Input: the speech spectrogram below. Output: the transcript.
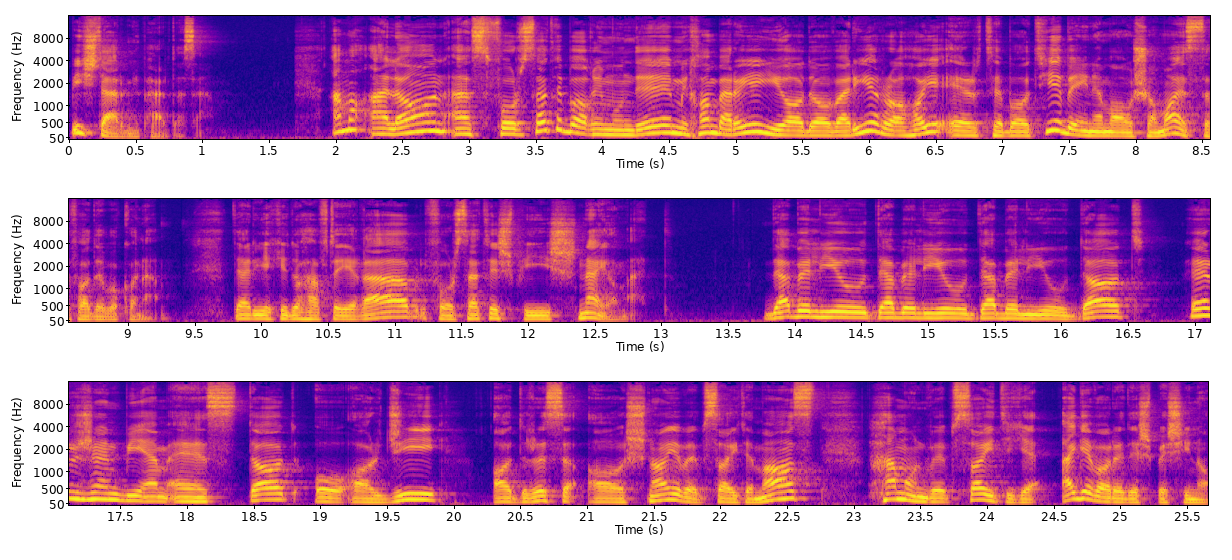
بیشتر می‌پردازم. اما الان از فرصت باقی مونده می‌خوام برای یادآوری راه های ارتباطی بین ما و شما استفاده بکنم. در یکی دو هفته قبل فرصتش پیش نیامد. www.persianbms.org آدرس آشنای وبسایت ماست. همون وبسایتی که اگه واردش بشین و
